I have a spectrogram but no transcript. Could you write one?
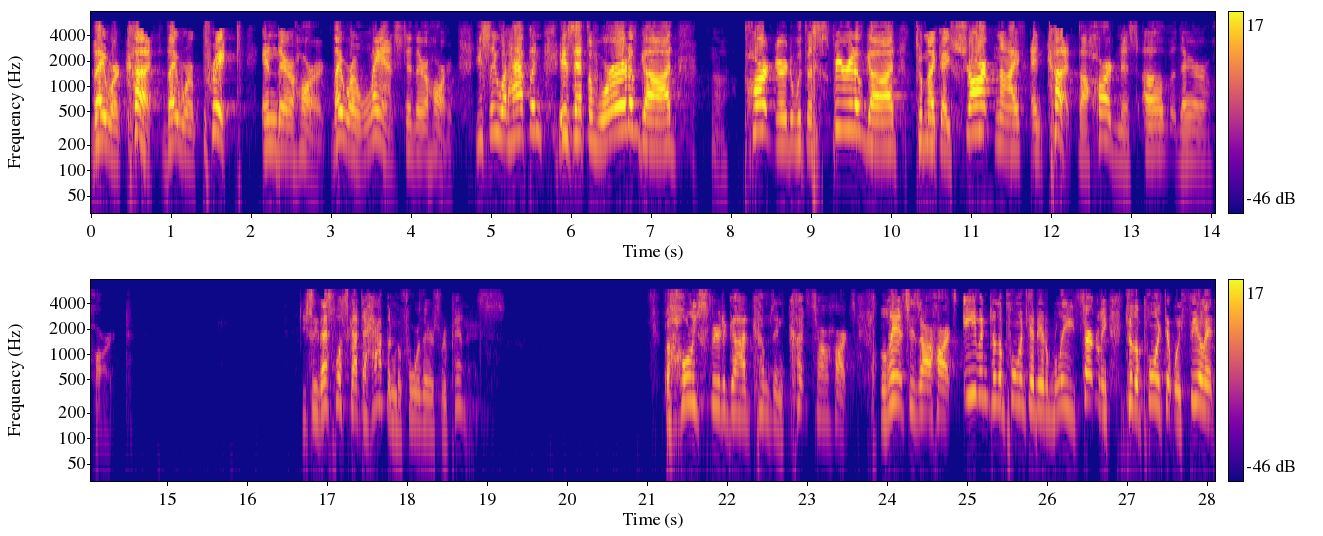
they were cut, they were pricked in their heart. They were lanced in their heart. You see what happened is that the Word of God uh, partnered with the Spirit of God to make a sharp knife and cut the hardness of their heart. You see, that's what's got to happen before there's repentance. The Holy Spirit of God comes and cuts our hearts, lances our hearts, even to the point that it'll bleed, certainly to the point that we feel it,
